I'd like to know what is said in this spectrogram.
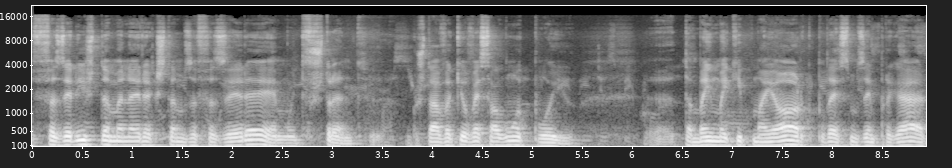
fazer isto da maneira que estamos a fazer é muito frustrante. Gostava que houvesse algum apoio. Eh, também uma equipe maior que pudéssemos empregar,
